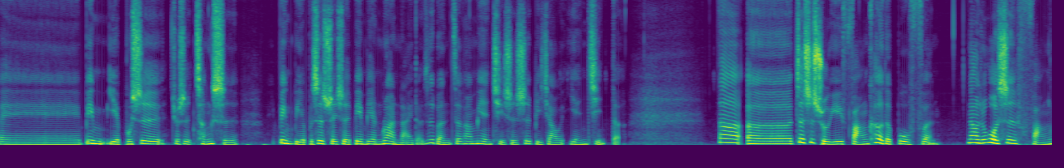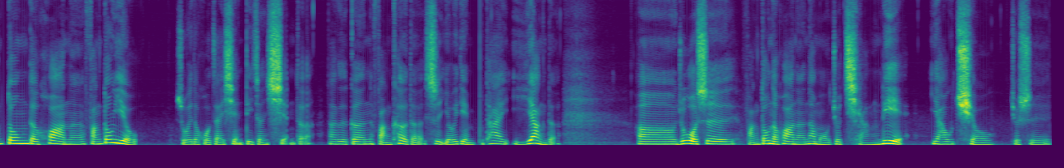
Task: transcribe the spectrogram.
诶，并也不是就是诚实，并也不是随随便便乱来的。日本这方面其实是比较严谨的。那呃，这是属于房客的部分。那如果是房东的话呢？房东也有所谓的火灾险、地震险的，那个跟房客的是有一点不太一样的。呃，如果是房东的话呢，那么我就强烈要求，就是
